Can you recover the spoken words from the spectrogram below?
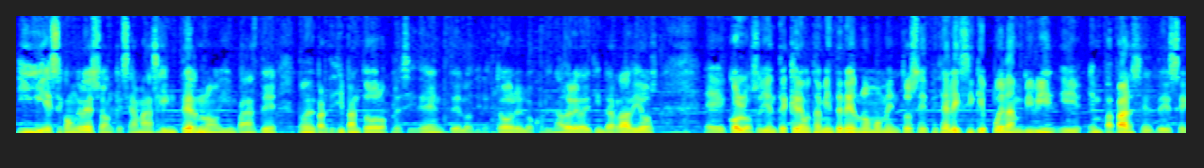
Y ese congreso, aunque sea más interno y más de donde participan todos los presidentes, los directores, los coordinadores de las distintas radios, eh, con los oyentes queremos también tener unos momentos especiales y que puedan vivir y empaparse de esa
